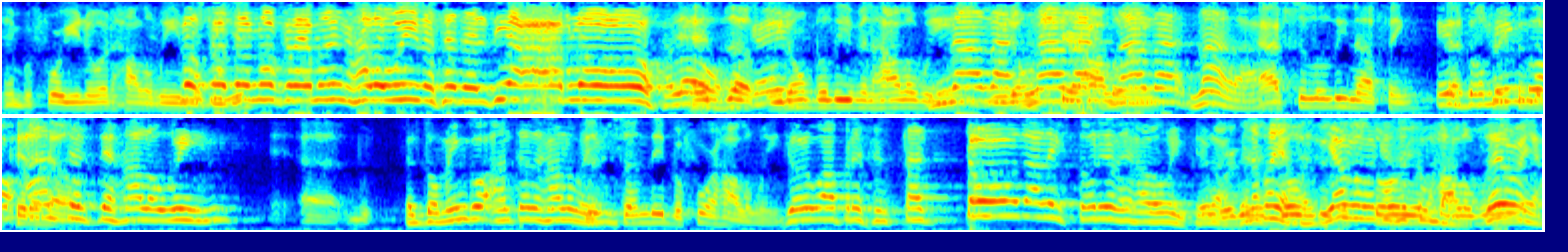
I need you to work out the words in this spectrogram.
And before you know it, Halloween Nosotros no creemos en Halloween, ese es del diablo. Hello, Heads up, ok? we don't believe in Halloween. Nada, we don't nada, share Halloween. nada, nada. Absolutely nothing. El That's straight the domingo hell. antes de Halloween, Uh, el domingo antes de Halloween, the Sunday before Halloween. yo le voy a presentar toda la historia de Halloween. Mira, mira para allá, el the diablo story quiso tumbar. Mira allá.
